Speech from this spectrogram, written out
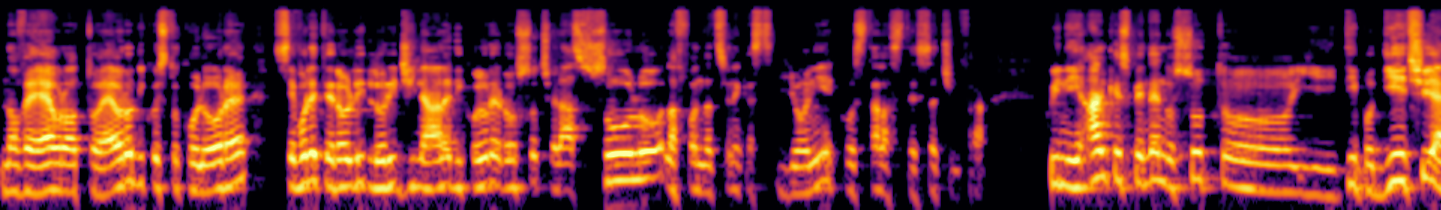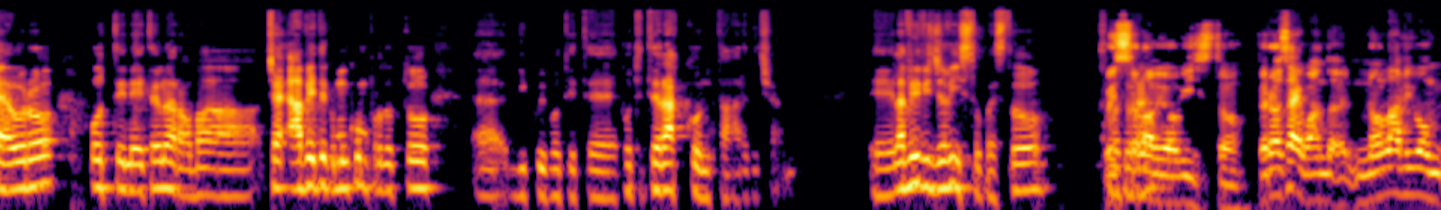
9 euro, 8 euro di questo colore. Se volete l'originale di colore rosso ce l'ha solo la Fondazione Castiglioni e costa la stessa cifra. Quindi anche spendendo sotto i tipo 10 euro ottenete una roba, cioè avete comunque un prodotto eh, di cui potete, potete raccontare, diciamo. Eh, l'avevi già visto questo? Questo l'avevo visto, però sai quando non l'avevo,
